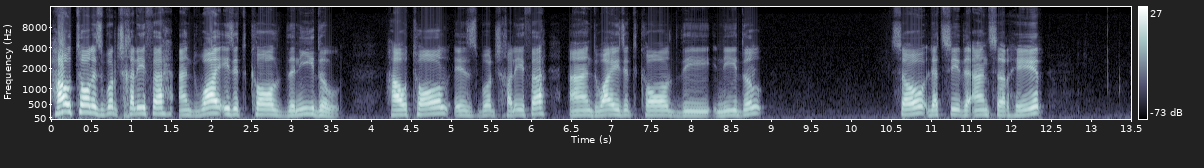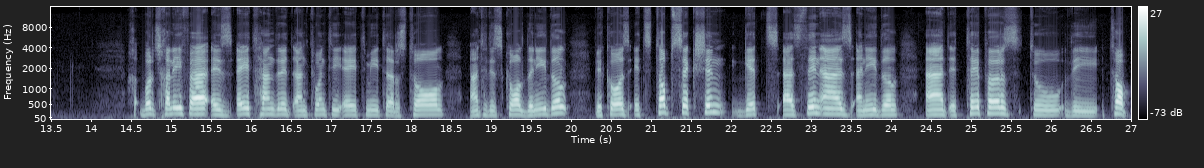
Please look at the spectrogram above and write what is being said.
How tall is Burj Khalifa and why is it called the needle? How tall is Burj Khalifa and why is it called the needle? So let's see the answer here. Burj Khalifa is 828 meters tall and it is called the needle because its top section gets as thin as a needle and it tapers to the top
